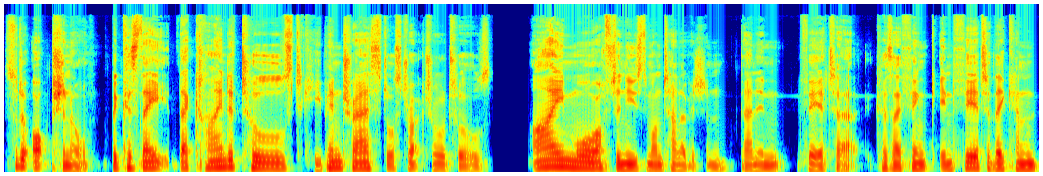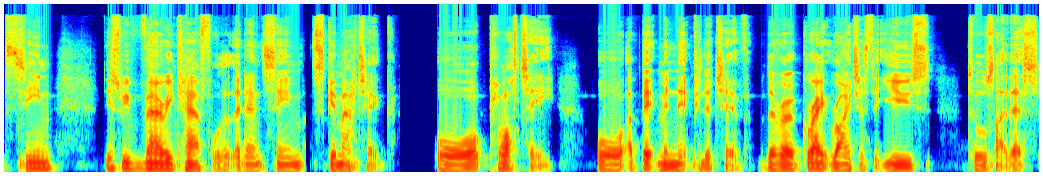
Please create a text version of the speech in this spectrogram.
sort of optional because they, they're kind of tools to keep interest or structural tools. I more often use them on television than in theatre because I think in theatre they can seem, you have to be very careful that they don't seem schematic or plotty or a bit manipulative. There are great writers that use tools like this,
